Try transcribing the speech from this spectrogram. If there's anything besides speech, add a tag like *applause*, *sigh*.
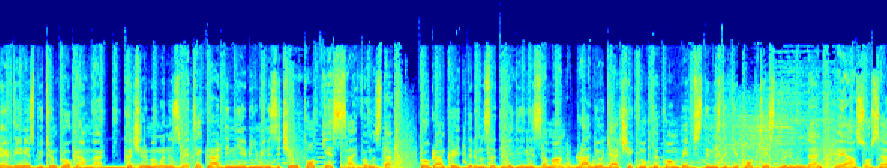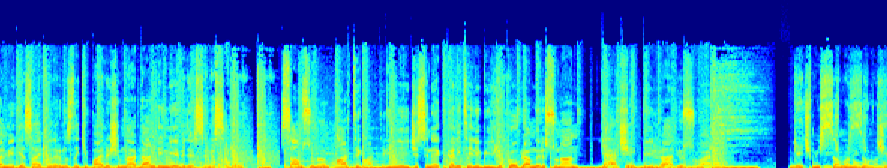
Sevdiğiniz bütün programlar kaçırmamanız ve tekrar dinleyebilmeniz için podcast sayfamızda. Program kayıtlarımızı dilediğiniz zaman radyogercek.com web sitemizdeki podcast bölümünden veya sosyal medya sayfalarımızdaki paylaşımlardan dinleyebilirsiniz. Samsun'un artık dinleyicisine kaliteli bilgi programları sunan gerçek bir radyosu var. Geçmiş zaman olur ki.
